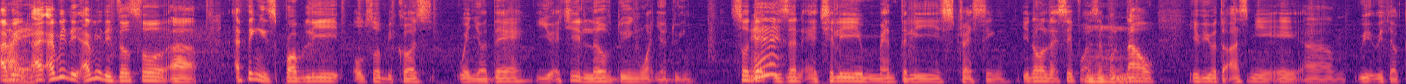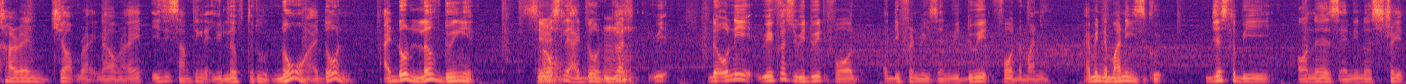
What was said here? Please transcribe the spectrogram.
I mean, I, I mean, I mean, it's also. Uh, I think it's probably also because when you're there, you actually love doing what you're doing. So that Yeah. not actually mentally stressing. You know, let's say for example, Mm. now if you were to ask me, hey, um, with, with your current job right now, right, is it something that you love to do? No, I don't. I don't love doing it. Seriously, I don't Mm. because we the only because we do it for a different reason. We do it for the money. I mean, the money is good, just to be honest and you know straight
